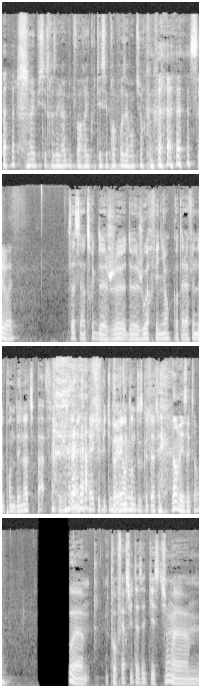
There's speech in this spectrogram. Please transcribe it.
non, et puis c'est très agréable de pouvoir réécouter ses propres aventures. c'est vrai. Ça, c'est un truc de jeu de joueur feignant. Quand t'as la flemme de prendre des notes, paf, t'as juste à mettre rec et puis tu peux réentendre tout ce que t'as fait. Non mais exactement. Euh, pour faire suite à cette question, euh,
